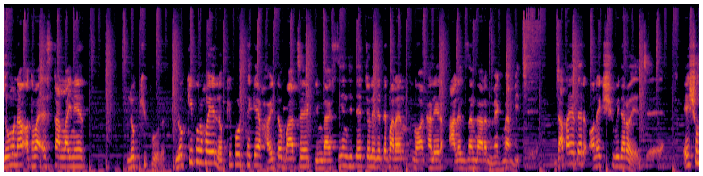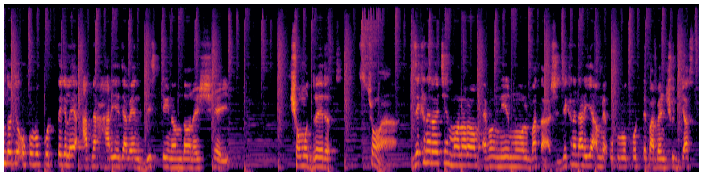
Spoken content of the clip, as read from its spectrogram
যমুনা অথবা স্টার লাইনের লক্ষ্মীপুর। লক্ষ্মীপুর হয়ে লক্ষ্মীপুর থেকে হয়তো বাসে কিংবা সিএনজিতে চলে যেতে পারেন নোয়াখালীর আলেকজান্ডার মেঘনা বিচে যাতায়াতের অনেক সুবিধা রয়েছে। এই সৌন্দর্য উপভোগ করতে গেলে আপনি হারিয়ে যাবেন দৃষ্টিনন্দনের সেই সমুদ্রের ছোঁয়া, যেখানে রয়েছে মনোরম এবং নির্মল বাতাস, যেখানে দাঁড়িয়ে আপনি উপভোগ করতে পারবেন সূর্যাস্ত।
